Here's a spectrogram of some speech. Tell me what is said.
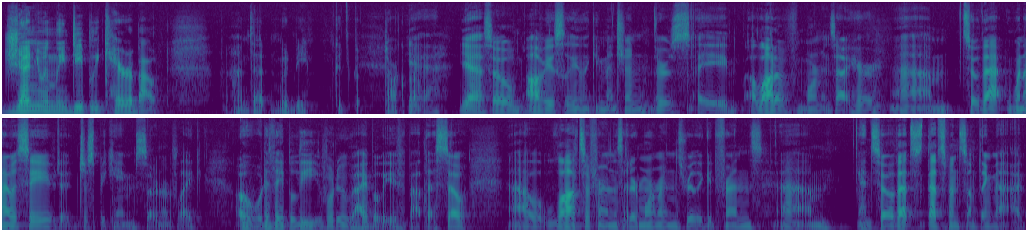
genuinely deeply care about um, that would be good to talk about. Yeah, yeah. So obviously, like you mentioned, there's a a lot of Mormons out here. Um, so that when I was saved, it just became sort of like, oh, what do they believe? What do I believe about this? So uh, lots of friends that are Mormons, really good friends. Um, and so that's that's been something that I've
